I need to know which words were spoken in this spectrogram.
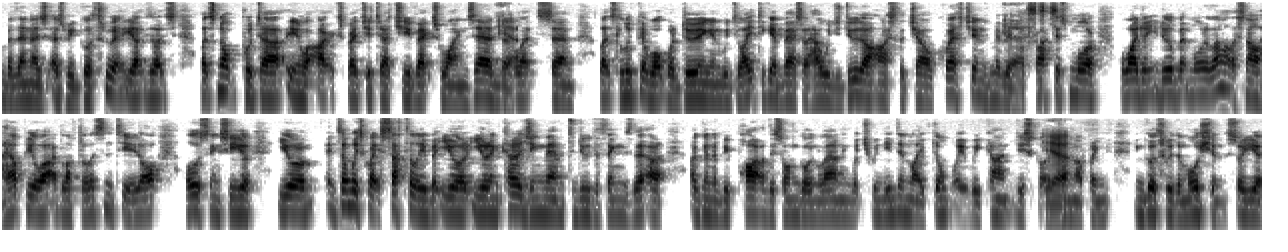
but then as, as we go through it, yeah, let's let's not put a you know I expect you to achieve X, Y, and Z, but yeah. let's um, let's look at what we're doing and would you like to get better? How would you do that? Ask the child questions, maybe yes. practice more. Well, why don't you do a bit more of that? Listen, I'll help you. I'd love to listen to you. All, all those things. So you're you're in some ways quite subtly, but you're you're encouraging them to do the things that are, are going to be part of this ongoing learning, which we need in life, don't we? We can't just got to yeah. turn up and, and go through the motions. So you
